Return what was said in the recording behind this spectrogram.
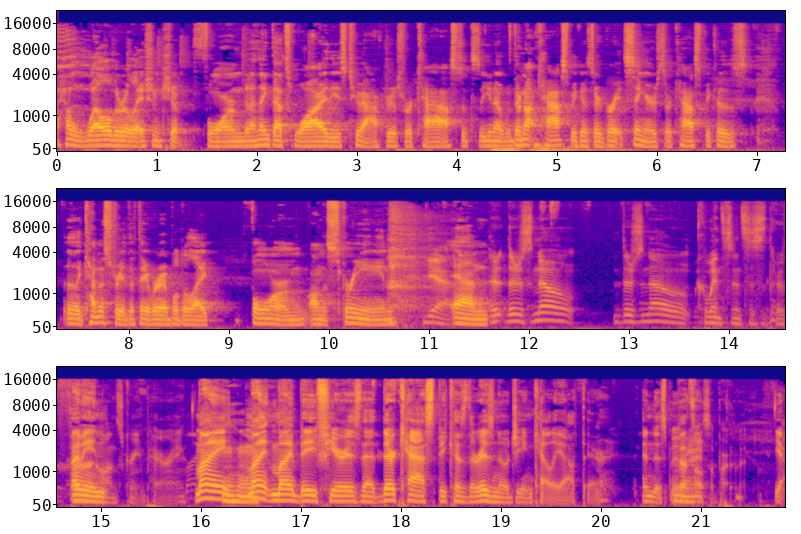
how well the relationship formed, and I think that's why these two actors were cast. It's you know they're not cast because they're great singers; they're cast because of the chemistry that they were able to like form on the screen. Yeah. And- there, there's no there's no coincidence this is their third I mean- on-screen pairing. My Mm-hmm. my my beef here is that they're cast because there is no Gene Kelly out there in this movie. That's also part of it. Yeah.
